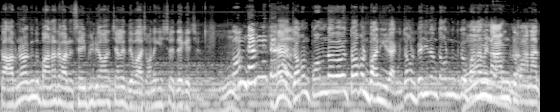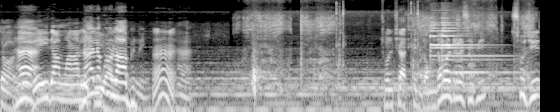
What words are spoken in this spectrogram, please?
তো আপনারাও কিন্তু বানাতে পারেন। সেই ভিডিও আমার চ্যানেলে দেওয়া আছে অনেক নিশ্চয়ই দেখেছেন। কম দাম নিতে হ্যাঁ যখন কম দাম পাবেন তখন বানিয়ে রাখবেন। যখন বেশি দাম তখন কিন্তু কেউ বানাবেন না নাম তো বানাতে হবে। হ্যাঁ। এই দাম বানালে নাহলে কোনো লাভ নেই। হ্যাঁ। হ্যাঁ। চলছে আজকে জমজমাট রেসিপি সুজির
